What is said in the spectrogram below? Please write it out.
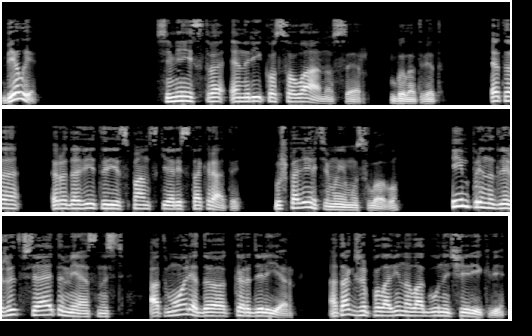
Белые?» «Семейство Энрико Солано, сэр», — был ответ. «Это родовитые испанские аристократы. Уж поверьте моему слову. Им принадлежит вся эта местность, от моря до Кордильер, а также половина лагуны Черикви.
